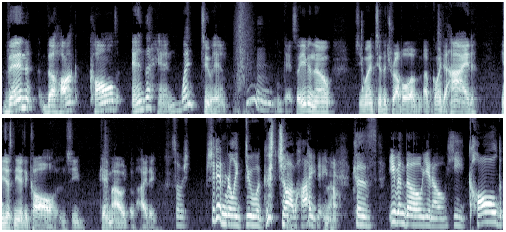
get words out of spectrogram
Then the hawk called, and the hen went to him. Hmm. Okay, so even though she went to the trouble of, of going to hide, he just needed to call, and she came out of hiding. So sh- she didn't really do a good job hiding. No. Because even though, you know, he called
